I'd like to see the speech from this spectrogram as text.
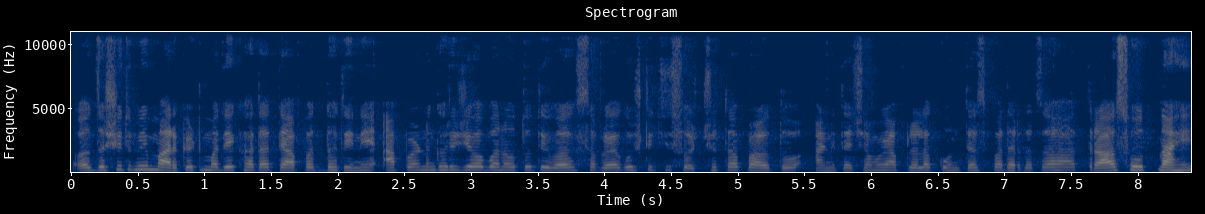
जशी तुम्ही मार्केटमध्ये खाता त्या पद्धतीने आपण घरी जेव्हा बनवतो तेव्हा सगळ्या गोष्टीची स्वच्छता पाळतो आणि त्याच्यामुळे आपल्याला कोणत्याच पदार्थाचा हा त्रास होत नाही.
